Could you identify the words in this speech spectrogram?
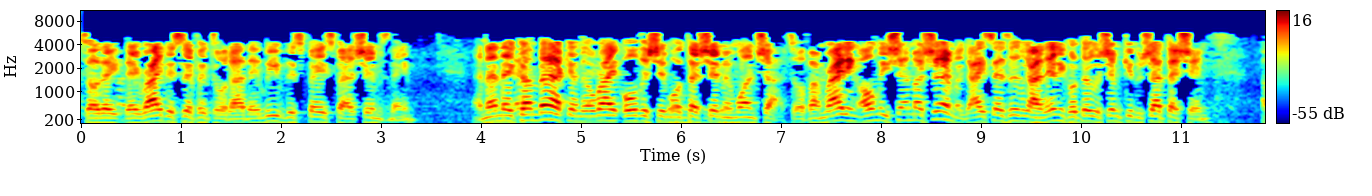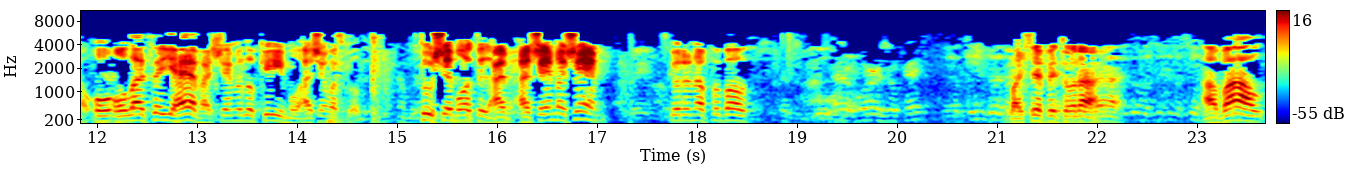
So they, they write the Sefer Torah, they leave the space for Hashem's name, and then they come back and they'll write all the Shemot Hashem in one shot. So if I'm writing only Shem Hashem, a guy says, then he kotel Shem Kiddushat Hashem, or let's say you have Hashem Elokim, or Hashem what's called? Two Shemot, Hashem Hashem, it's good enough for both. By Sefer Torah. Aval,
